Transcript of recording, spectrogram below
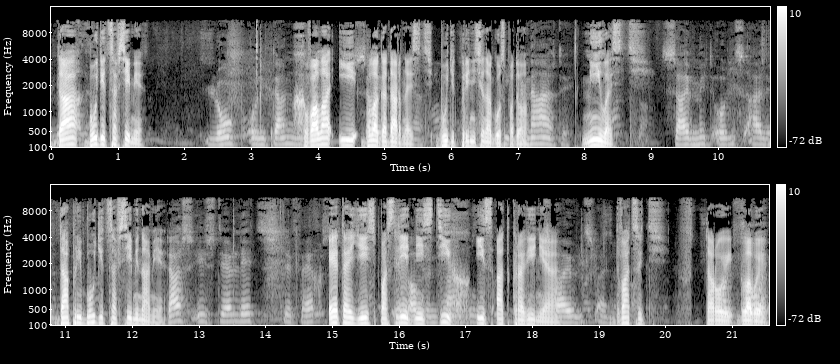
да будет со всеми. Хвала и благодарность будет принесена Господу. Милость да пребудет со всеми нами. Это есть последний стих из Откровения 22 главы.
